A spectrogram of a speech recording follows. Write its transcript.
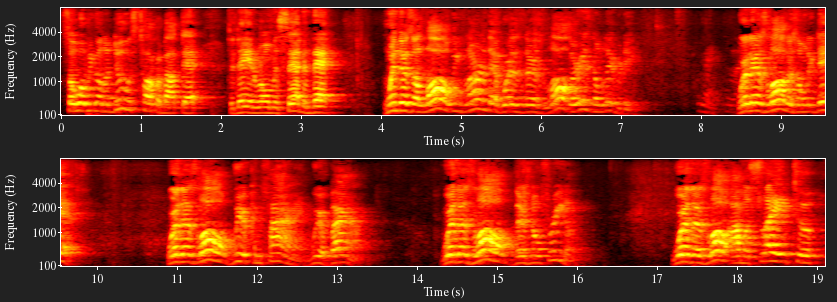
So what we're going to do is talk about that today in Romans 7, that when there's a law, we've learned that where there's law, there is no liberty. Where there's law, there's only death. Where there's law, we're confined, we're bound. Where there's law, there's no freedom. Where there's law, I'm a slave to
